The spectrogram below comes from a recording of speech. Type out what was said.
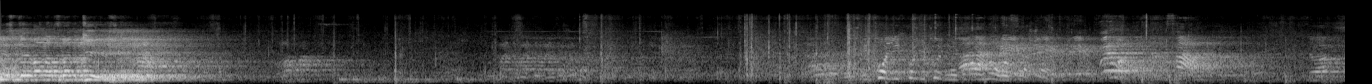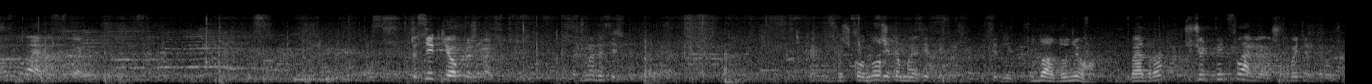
місто Івано-Франківськ. Відходь, відходь, відходь, не давай ногу Саша. До сітки його прижми. Прижми до сітки. Сашко, ножками туди, до нього. Бедра, Чуть-чуть підслем його, щоб витягнути ручку.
